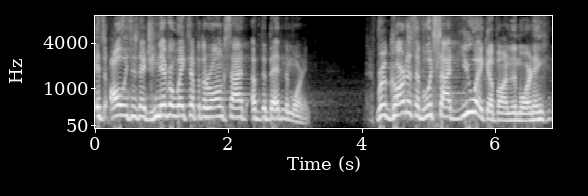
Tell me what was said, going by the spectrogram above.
It's always his nature. He never wakes up on the wrong side of the bed in the morning. Regardless of which side you wake up on in the morning,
